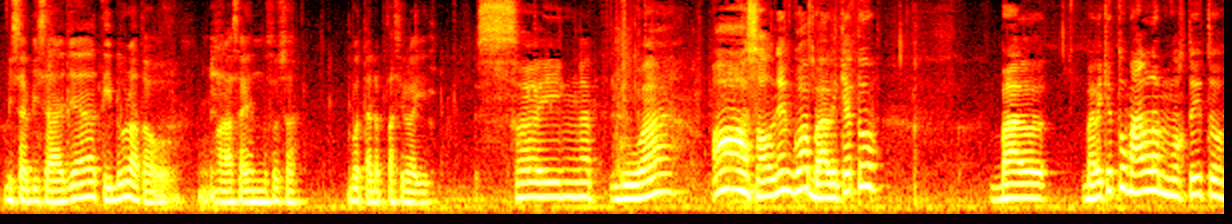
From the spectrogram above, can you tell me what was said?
Bisa-bisa aja tidur atau ngerasain susah buat adaptasi lagi? Seingat gua Oh soalnya gua baliknya tuh bal Baliknya tuh malam waktu itu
